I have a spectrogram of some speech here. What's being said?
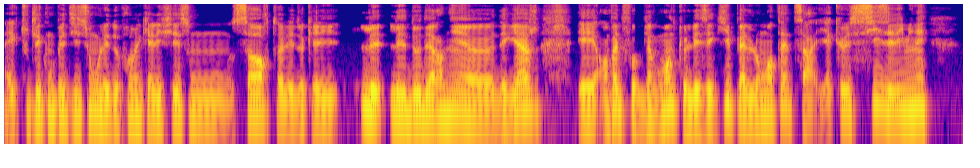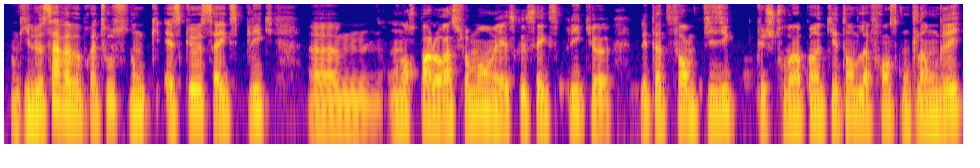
avec toutes les compétitions où les deux premiers qualifiés sont sortent, les deux les, les, deux derniers euh, dégagent. Et en fait, il faut bien comprendre que les équipes elles l'ont en tête ça. Il y a que six éliminés. Donc ils le savent à peu près tous. Donc est-ce que ça explique, euh, on en reparlera sûrement, mais est-ce que ça explique l'état de forme physique que je trouvais un peu inquiétant de la France contre la Hongrie.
